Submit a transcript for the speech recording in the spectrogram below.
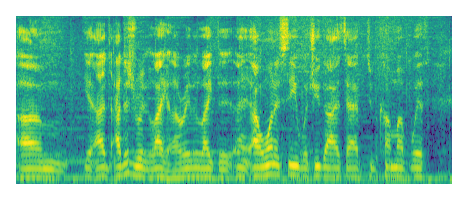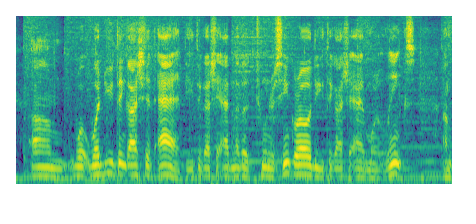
Um, yeah, I, I, just really like it. I really like it. I, I want to see what you guys have to come up with. Um, what, what do you think I should add? Do you think I should add another tuner synchro? Do you think I should add more links? I'm,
